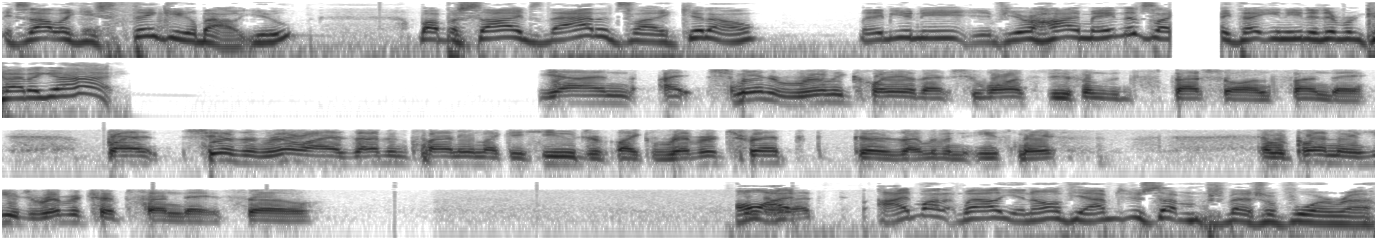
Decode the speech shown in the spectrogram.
It's not like he's thinking about you. But besides that, it's like, you know, maybe you need, if you're high maintenance like, that, you need a different kind of guy. Yeah, and I, she made it really clear that she wants to do something special on Sunday. But she doesn't realize that I've been planning like a huge like river trip because I live in East Mesa, and we're planning a huge river trip Sunday. So Oh, know, I, I'd want, well, you know, if you have to do something special for, uh,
